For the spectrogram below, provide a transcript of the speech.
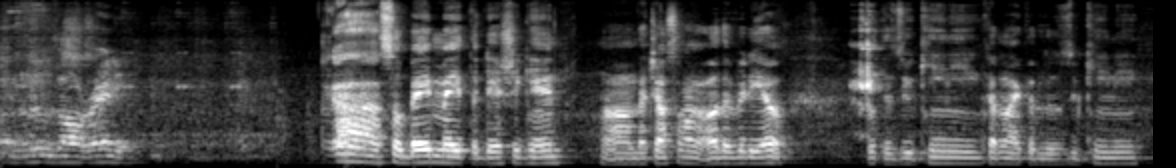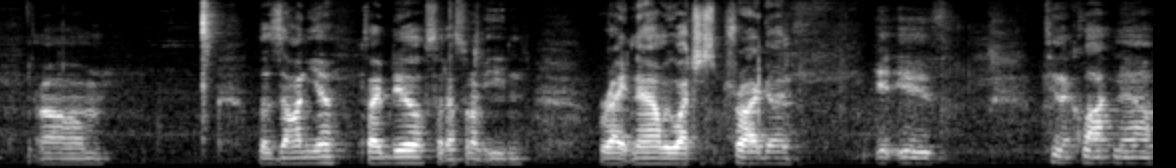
Fucking lose already. Ah, so babe made the dish again um, that y'all saw in the other video with the zucchini, kind of like the little zucchini um, lasagna type deal. So that's what I'm eating right now. We watching some Trigun. It is 10 o'clock now.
